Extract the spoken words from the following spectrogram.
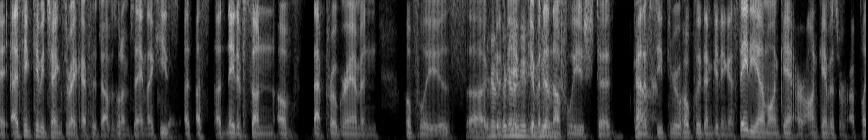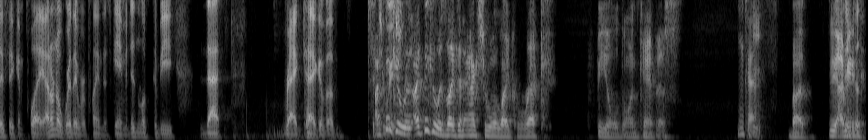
I- I think Timmy Chang's the right guy for the job is what I'm saying. Like he's a native son of that program and hopefully is uh, gonna- going to they're gonna be given give- enough leash to kind Yeah. of see through. Hopefully, them getting a stadium on cam or on campus or a place they can play. I don't know where they were playing this game. It didn't look to be that ragtag of a I situation. I think it was I think it was like an actual like rec field on campus. okay. But yeah, I mean, to-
